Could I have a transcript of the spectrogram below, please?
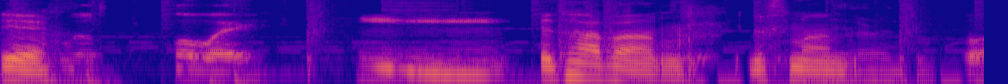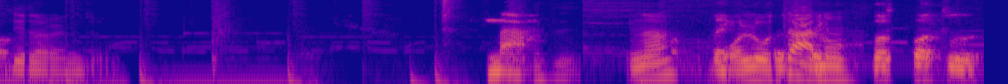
Yeah. Who away? Hmm. It have um this man Lorenzo. Di Lorenzo. Nah. I think- No? Vic- Or Lozano. Victor score two.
